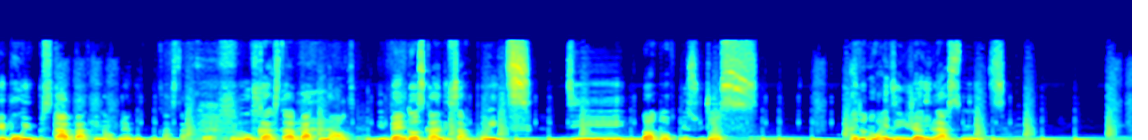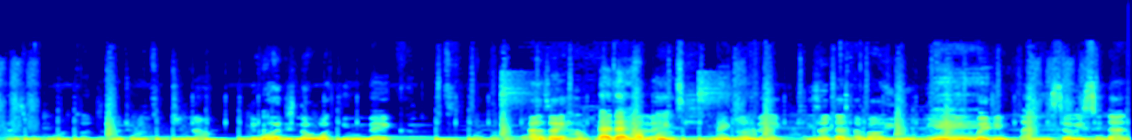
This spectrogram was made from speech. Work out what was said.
People will start backing out. Not people can start. People can start backing out. The vendors can disappoint. The lot of things will just. I don't know why is it usually last minute. that's what they you want to do now. The world is not working like that's how it happens That's how it happens, like, my friend. like it's not just about you. Even Yeah. in wedding planning so we see that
